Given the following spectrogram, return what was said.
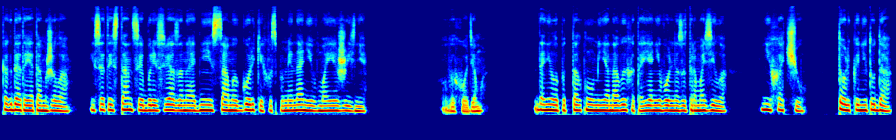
Когда-то я там жила, и с этой станцией были связаны одни из самых горьких воспоминаний в моей жизни. «Выходим». Данила подтолкнул меня на выход, а я невольно затормозила. «Не хочу. Только не туда».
